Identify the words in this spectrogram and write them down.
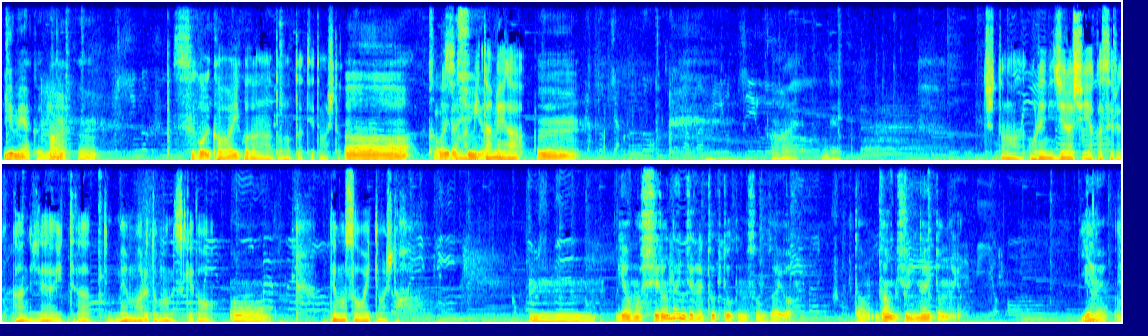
夢役にね、はい。うん。すごい可愛い子だなと思ったって言ってました。ああ可愛らしいよ、ね、その見た目が。うん。はい。でちょっとまあ俺にジェラシー焼かせる感じで言ってたって面もあると思うんですけどうん。でもそうは言ってました。うーんいやもう知らないんじゃない？時々の存在は。多分眼中にないと思うよ。夢役は。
